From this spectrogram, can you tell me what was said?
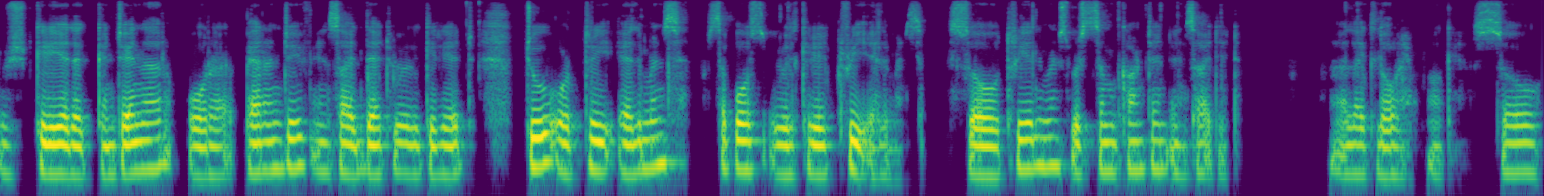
we should create a container or a parent div. Inside that we will create two or three elements. Suppose we will create three elements. So three elements with some content inside it uh, like lorem okay so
